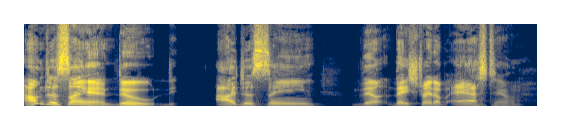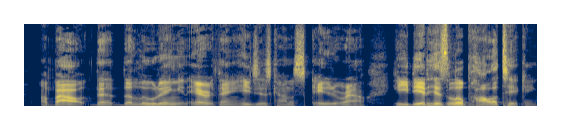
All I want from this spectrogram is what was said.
I'm just saying, dude. I just seen them. They straight up asked him about the the looting and everything. He just kind of skated around. He did his little politicking.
